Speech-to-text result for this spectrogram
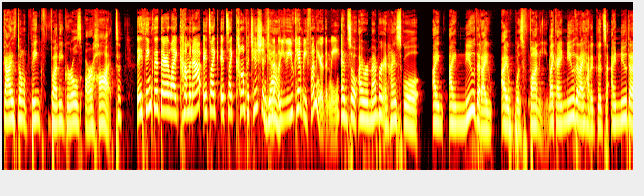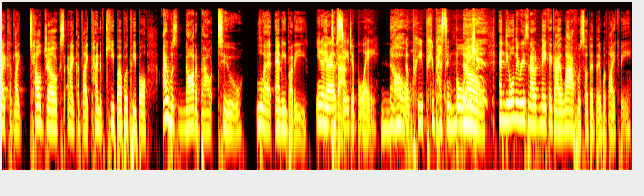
guys don't think funny girls are hot They think that they're like coming out. It's like it's like competition. To Yeah. You, you can't be funnier than me. and so i remember in high school i i knew that i i was funny like i knew that i had a good i knew that i could like tell jokes and i could like kind of keep up with people i was not about to let anybody You never upstage a boy, no a prepubescent boy. No. and the only reason I would make a guy laugh was so that they would like me.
